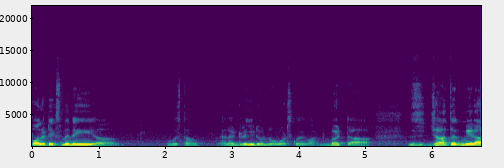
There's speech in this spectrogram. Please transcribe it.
पॉलिटिक्स में नहीं घुसता हूँ and I really don't know what's going on but जहाँ तक मेरा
